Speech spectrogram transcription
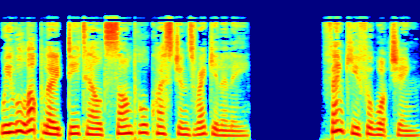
We will upload detailed sample questions regularly. Thank you for watching.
